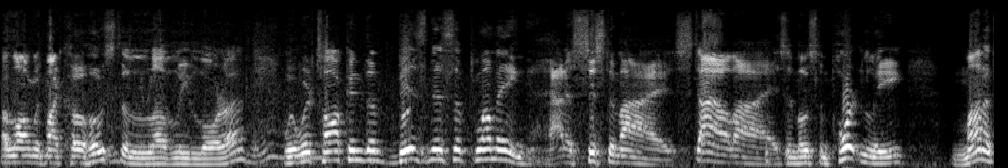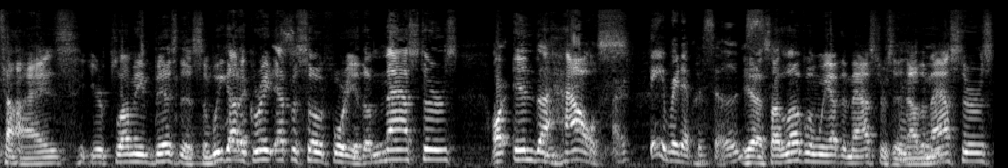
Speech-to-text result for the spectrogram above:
along with my co host, the lovely Laura, where we're talking the business of plumbing, how to systemize, stylize, and most importantly, monetize your plumbing business. And we got a great episode for you. The masters are in the house. Our favorite episodes. Yes, I love when we have the masters in. Now Mm-hmm. the masters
